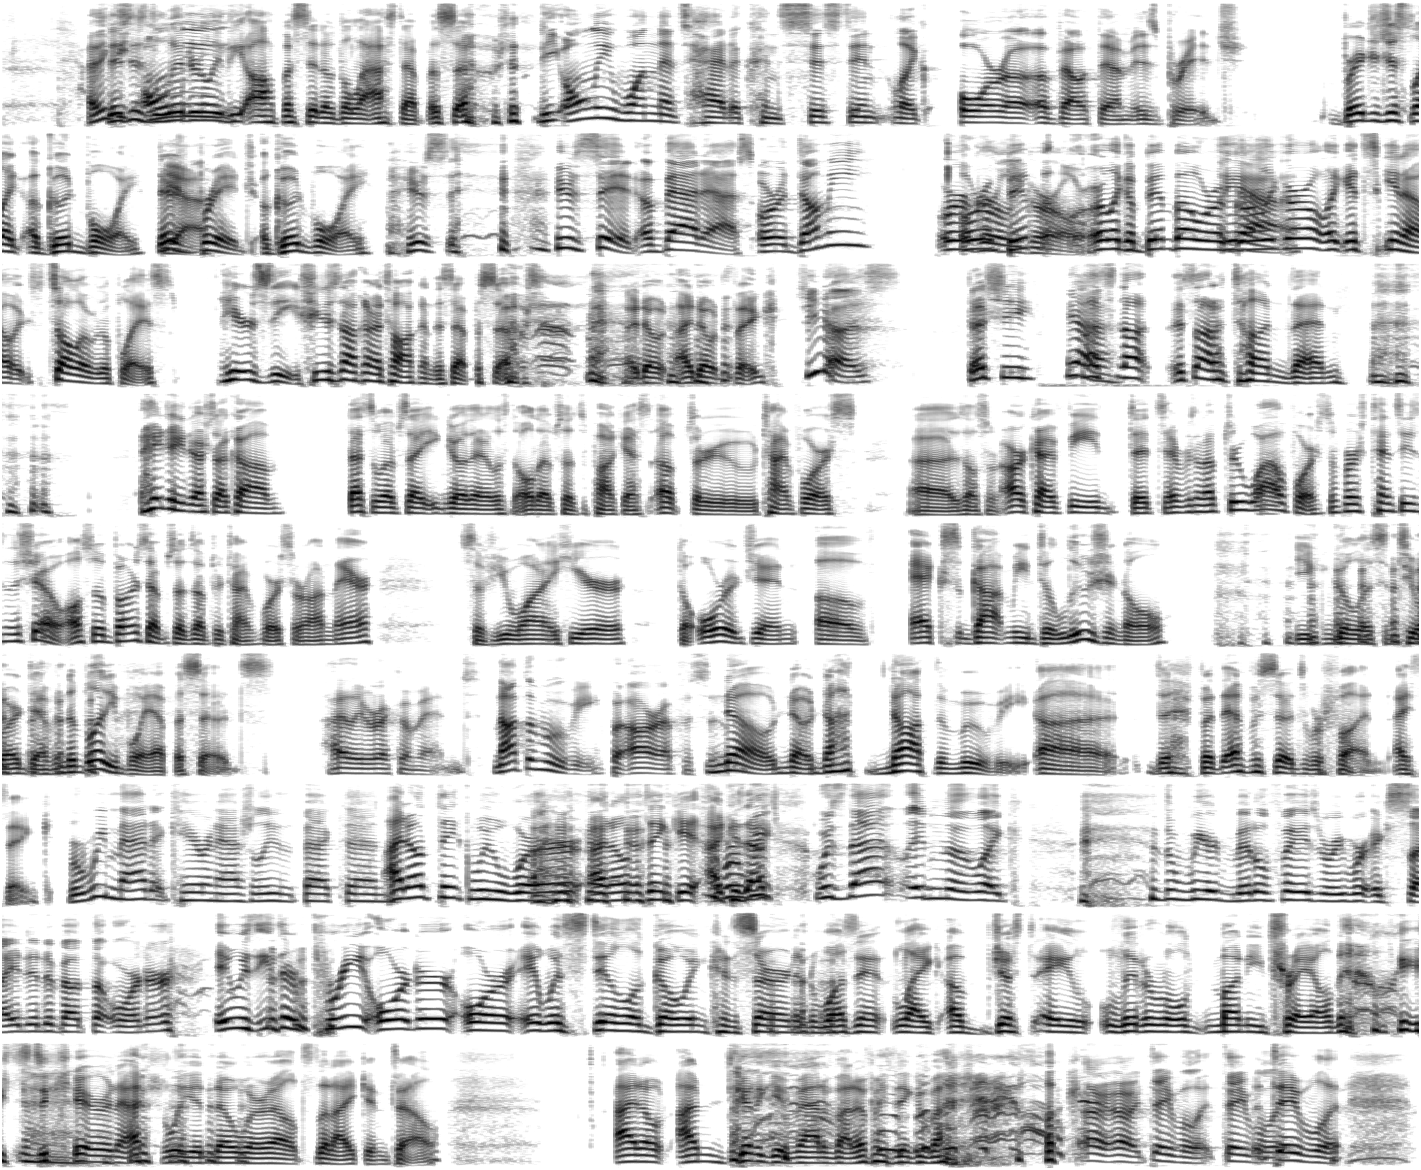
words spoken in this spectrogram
I think this is only, literally the opposite of the last episode. the only one that's had a consistent like aura about them is Bridge. Bridge is just like a good boy. There's Yeah. Bridge, a good boy. Here's here's Sid, a badass, or a dummy, or a or girly a bimbo, girl. or like a bimbo or a girly girl. Like it's you know it's all over the place. Here's Z. She's not going to talk in this episode. I don't. I don't think. she does. Does she? Yeah. That's not. It's not a ton then. HeyJakeAndJosh.com. That's the website. You can go there, listen to old episodes of podcasts up through Time Force. Uh, there's also an archive feed that's everything up through Wild Force, the first 10 seasons of the show. Also, bonus episodes up through Time Force are on there. So if you want to hear the origin of X Got Me Delusional, you can go listen to our Devin the Bloody Boy episodes. Highly recommend. Not the movie, but our episode. No, no, not not the movie. Uh, the, but the episodes were fun. I think. Were we mad at Karan Ashley back then? I don't think we were. I don't think it because that's was that in the like the weird middle phase where we were excited about the order. it was either pre-order or it was still a going concern and wasn't like a just a literal money trail that leads to Karan Ashley and nowhere else that I can tell. I don't. I'm gonna get mad about it if I think about it. all right, all right, table it, table it. Table it.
